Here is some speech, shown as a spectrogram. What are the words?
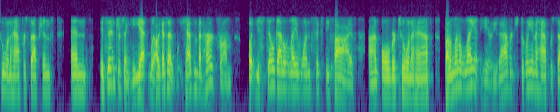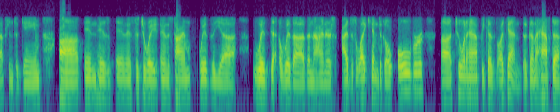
two and a half receptions. And it's interesting. He yet, like I said, he hasn't been heard from, but you still got to lay 165 on over two and a half. But I'm going to lay it here. He's averaged three and a half receptions a game uh, in his in his situation in his time with the uh, with with uh, the Niners. I just like him to go over uh, two and a half because again they're going to have to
